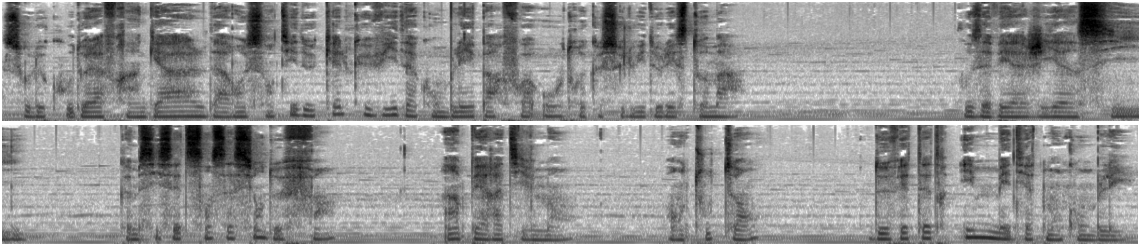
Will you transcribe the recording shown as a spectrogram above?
sous le coup de la fringale d'un ressenti de quelque vide à combler parfois autre que celui de l'estomac. Vous avez agi ainsi comme si cette sensation de faim, impérativement, en tout temps, devait être immédiatement comblée.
